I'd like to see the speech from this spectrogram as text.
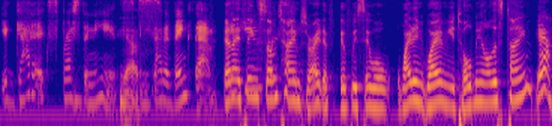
you got to express the needs. Yes. And you got to thank them. And I Thank you think sometimes, saying- right, if, if we say, well, why didn't why haven't you told me all this time? Yeah,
